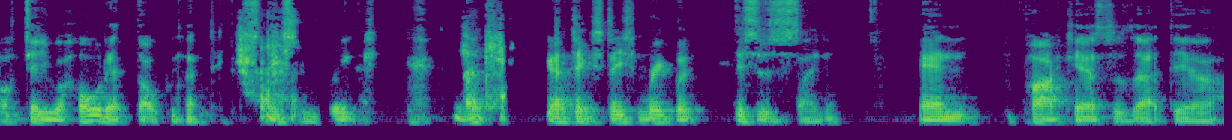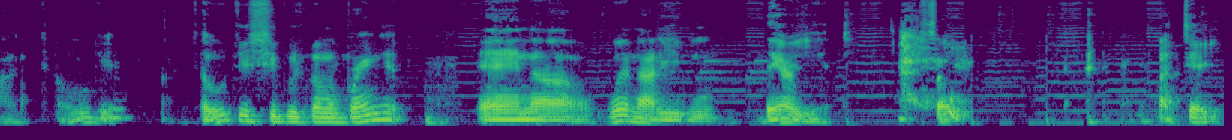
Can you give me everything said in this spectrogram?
I'll tell you what, hold that thought. We're going to take a station break. okay. We're going to take a station break, but this is exciting. And the podcasters out there, I told you, I told you she was going to bring it. And uh, we're not even there yet. So I tell you,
